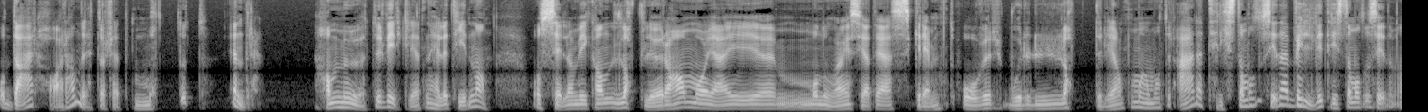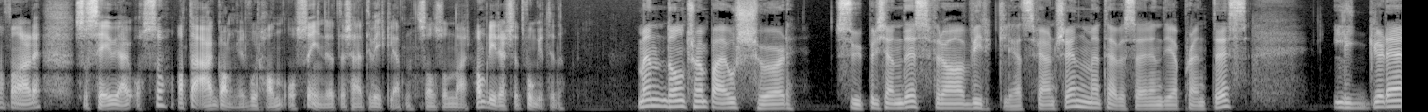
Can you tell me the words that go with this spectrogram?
Og der har han rett og slett måttet endre. Han møter virkeligheten hele tiden, han. Og selv om vi kan latterliggjøre ham, og jeg eh, må noen ganger si at jeg er skremt over hvor latterlig han på mange måter er, det er trist å måtte si det, det er veldig trist å måtte si det, men at han er det, så ser jo jeg også at det er ganger hvor han også innretter seg til virkeligheten sånn som den er. Han blir rett og slett tvunget til det. Men Donald Trump er jo sjøl superkjendis fra virkelighetsfjernsyn med TV-serien The Apprentice. Ligger det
